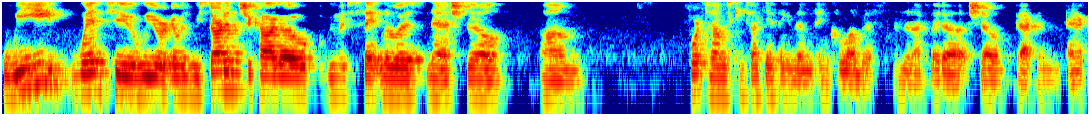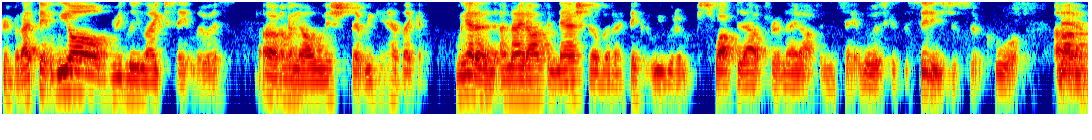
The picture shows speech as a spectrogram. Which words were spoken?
we went to we were it was we started in Chicago, we went to St. Louis, Nashville, um, Fort Thomas, Kentucky, I think, and then in Columbus, and then I played a show back in Akron. But I think we all really liked St. Louis. Oh, And we all wished that we had like a, we had a, a night off in Nashville, but I think we would have swapped it out for a night off in St. Louis because the city's just so cool. Um, Yeah.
